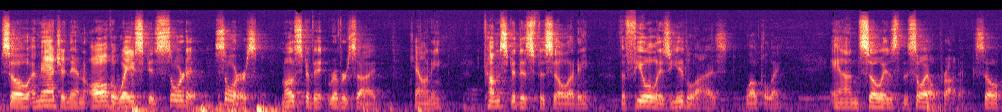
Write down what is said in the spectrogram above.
So imagine then all the waste is sorted, sourced, most of it Riverside County, comes to this facility. The fuel is utilized locally, and so is the soil product. So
